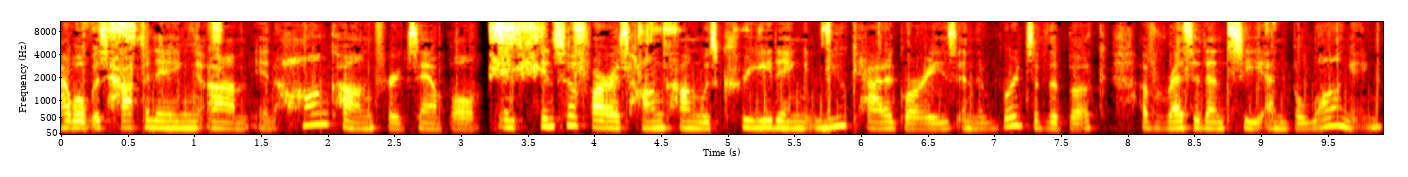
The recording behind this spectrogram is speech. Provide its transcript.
at what was happening um, in Hong Kong, for example, in, insofar as Hong Kong was creating new categories, in the words of the book, of residency and belonging.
